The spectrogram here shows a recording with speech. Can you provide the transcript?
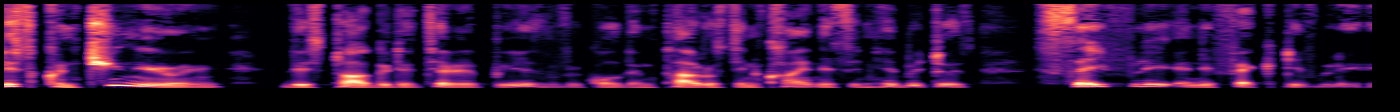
discontinuing these targeted therapies, we call them tyrosine kinase inhibitors, safely and effectively.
